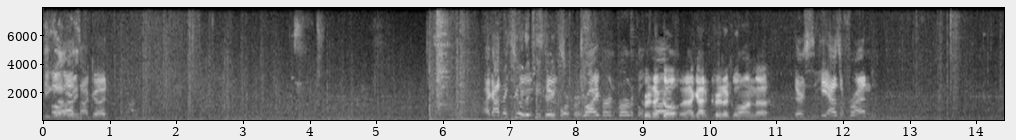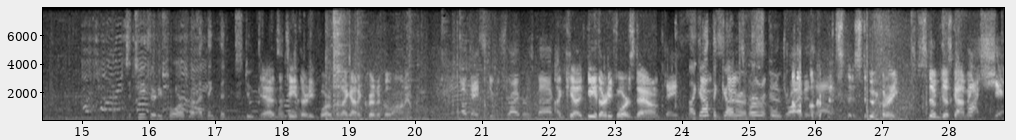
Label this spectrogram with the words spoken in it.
He Oh, got that's me. not good. I got the Let's kill the T-34 Stu's first. driver and vertical Critical. drive. I got critical on the. There's he has a friend. It's a T-34, but I think the StuG. Yeah, it's a more damage. T-34, but I got a critical on him. Okay, Stu's is back. I killed. T-34 is down. Okay, I got the gunner Stu's of the vertical Stu. drive is Oh, out. crap. Stu Stu three. Stu just got me. Ah shit!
